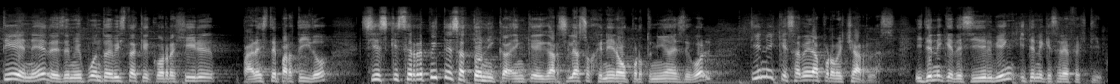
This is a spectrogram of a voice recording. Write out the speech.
tiene, desde mi punto de vista, que corregir para este partido? Si es que se repite esa tónica en que Garcilaso genera oportunidades de gol, tiene que saber aprovecharlas y tiene que decidir bien y tiene que ser efectivo.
